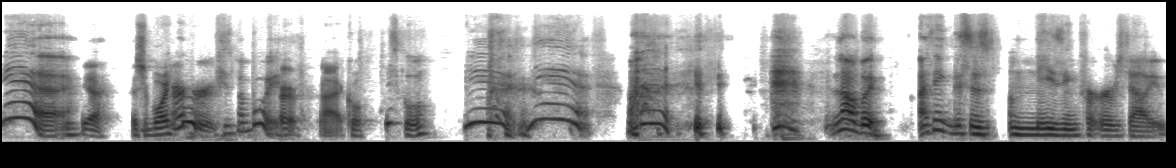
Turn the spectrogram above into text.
yeah, Yeah, that's your boy, Irv. He's my boy. Irv. All right, cool. He's cool. Yeah, yeah. no, but I think this is amazing for Irv's value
